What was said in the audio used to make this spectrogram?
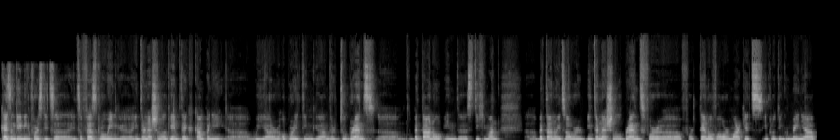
Kaizen Gaming first, it's a it's a fast-growing uh, international game tech company. Uh, we are operating under two brands, um, Betano in the Stoiximan. Uh, Betano is our international brand for uh, for ten of our markets, including Romania,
